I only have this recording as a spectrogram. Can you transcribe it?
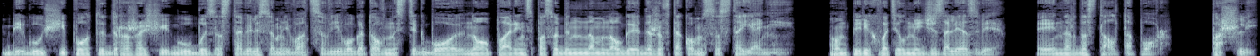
Бегущий пот и дрожащие губы заставили сомневаться в его готовности к бою, но парень способен на многое даже в таком состоянии. Он перехватил меч за лезвие. Эйнар достал топор. «Пошли».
